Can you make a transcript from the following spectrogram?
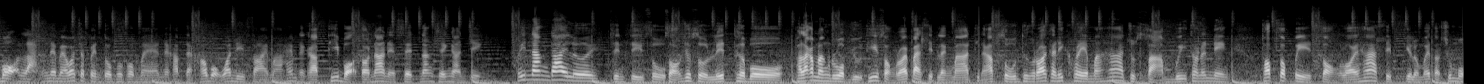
เบาะหลังเนี่ยแม้ว่าจะเป็นตัว Performance นะครับ แต่เขาบอกว่าดีไซน์มาให้นะครับ ที่เบาะตอนหน้าเนี่ยเซตนั่งใช้งานจริง เฮ้ย นั่งได้เลยซินซีสู2.0 ลิตรเทอร์โบ พละกำลังรวมอยู่ที่ 280 แรงม้านะครับ0ถึง100คันนี้เคลมมา 5.3 วิเท่านั้นเอง ท็อปสปีด 250 กิโลเมตรต่อชั่วโมง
